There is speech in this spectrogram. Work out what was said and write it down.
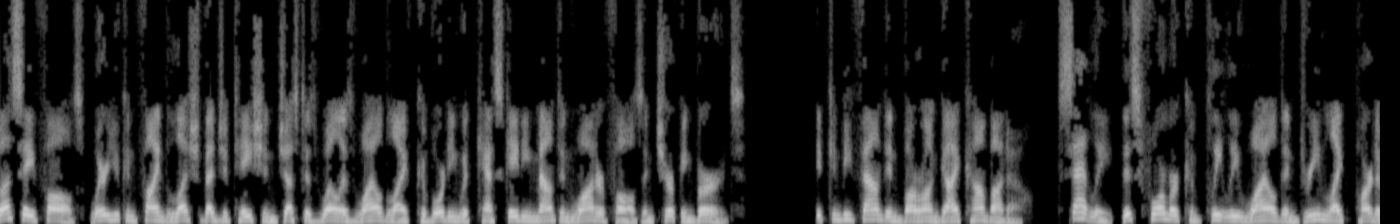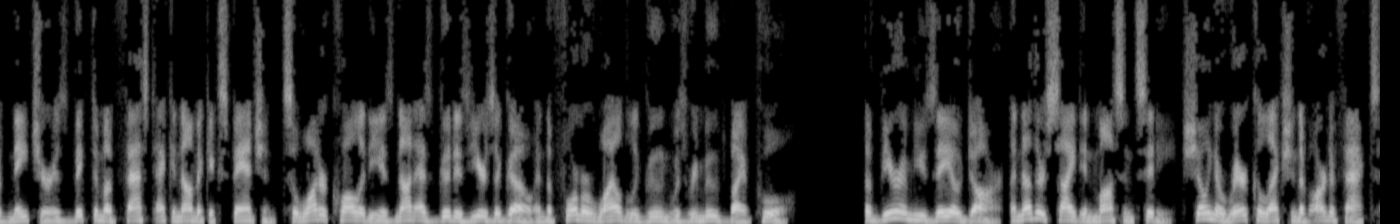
Busay Falls, where you can find lush vegetation just as well as wildlife cavorting with cascading mountain waterfalls and chirping birds. It can be found in Barangay Combado. Sadly, this former completely wild and dreamlike part of nature is victim of fast economic expansion, so water quality is not as good as years ago and the former wild lagoon was removed by a pool. Abira Museo Dar, another site in Maasin City, showing a rare collection of artifacts,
